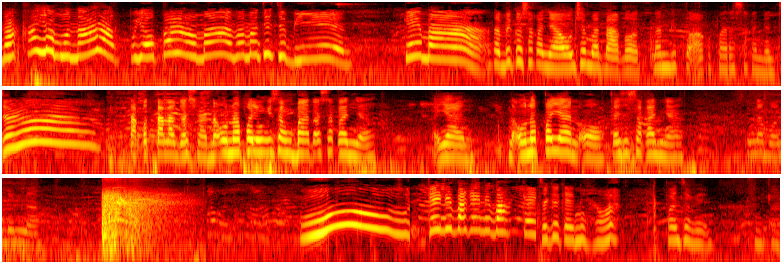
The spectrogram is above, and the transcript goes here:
Nakaya mo na! Puyaw pa, ma! Mama, sasabihin! Kay ma! Sabi ko sa kanya, huwag siya matakot. Nandito ako para sa kanya. Charan! Takot talaga siya. Nauna pa yung isang bata sa kanya. Ayan. Nauna pa yan, oh. Kaysa sa kanya. Tingnan mo, andun na. Woo! Kayak ni ba? Kayak ni ba? Kayak. Jaga kayak ni. Hawa. Pancapin. Okay.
